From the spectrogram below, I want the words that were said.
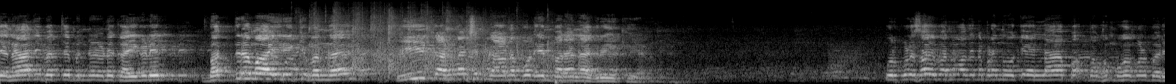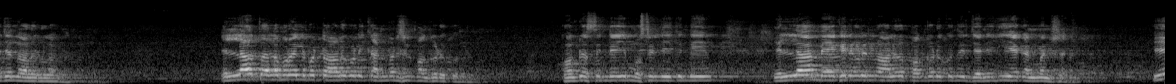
ജനാധിപത്യ മുന്നണിയുടെ കൈകളിൽ ഭദ്രമായിരിക്കുമെന്ന് ഈ കൺവെൻഷൻ കാണുമ്പോൾ ഞാൻ പറയാൻ ആഗ്രഹിക്കുകയാണ്. കുറുക്കുളി സാഹിബ് പറഞ്ഞ അതിനെ ഇവിടെ നോക്കിയ എല്ലാ മുഖമുഖങ്ങളും മുഖങ്ങളും പരിചയമുള്ള ആളുകളാണ്. എല്ലാ തലമുറയിൽപ്പെട്ട ആളുകൾ ഈ കൺവെൻഷനിൽ പങ്കെടുക്കുന്നു. കോൺഗ്രസിന്റെയും മുസ്ലിം ലീഗിന്റെയും എല്ലാ മേഖലകളിലും ആളുകൾ പങ്കെടുക്കുന്ന ജനകീയ കൺവെൻഷൻ ഈ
